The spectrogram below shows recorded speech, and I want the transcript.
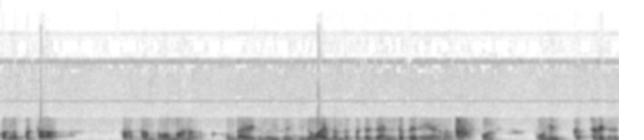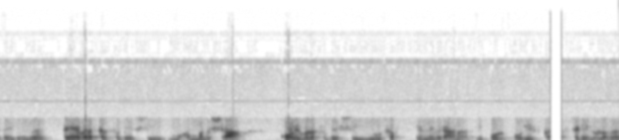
കൊല്ലപ്പെട്ട സംഭവമാണ് ഉണ്ടായിരിക്കുന്നത്. ഇത് ഇതുമായി ബന്ധപ്പെട്ട് രണ്ടു പേരെയാണ് ഇപ്പോൾ പോലീസ് കസ്റ്റഡിയിലെടുത്തിരിക്കുന്നത്. തേവലക്കർ സ്വദേശി മുഹമ്മദ് ഷാ കോഴിവിള സ്വദേശി യൂസഫ് എന്നിവരാണ് ഇപ്പോൾ പോലീസ് കസ്റ്റഡിയിലുള്ളത്.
